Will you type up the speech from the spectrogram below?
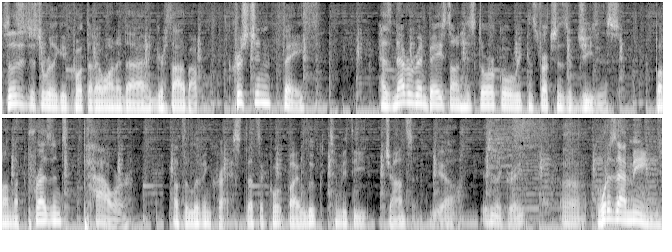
So this is just a really good quote that I wanted uh, your thought about. Christian faith has never been based on historical reconstructions of Jesus, but on the present power of the living Christ. That's a quote by Luke Timothy Johnson. Yeah. Isn't it great? Uh, What does that mean?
